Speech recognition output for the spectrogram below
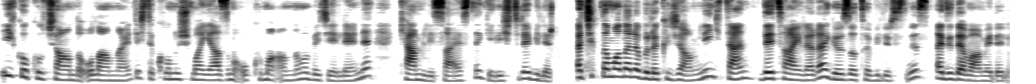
İlkokul çağında olanlar da işte konuşma, yazma, okuma, anlama becerilerini Cambly sayesinde geliştirebilir olabilir. Açıklamalara bırakacağım linkten detaylara göz atabilirsiniz. Hadi devam edelim.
